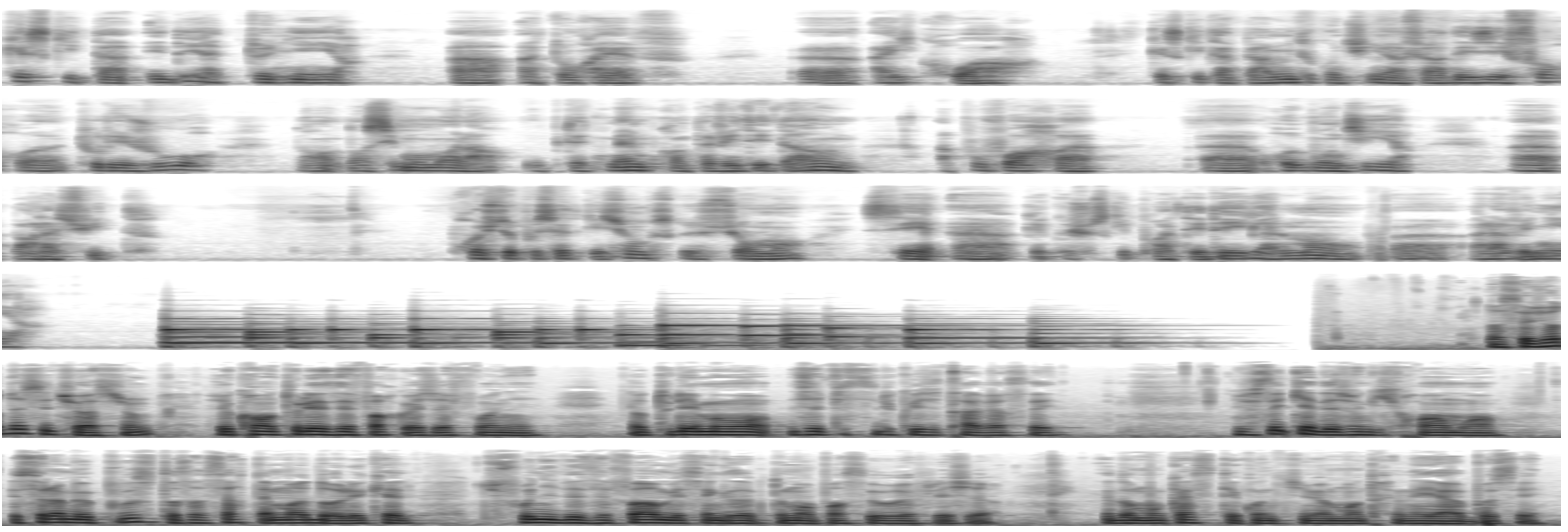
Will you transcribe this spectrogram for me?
Qu'est-ce qui t'a aidé à tenir à, ton rêve, euh, à y croire? Qu'est-ce qui t'a permis de continuer à faire des efforts euh, tous les jours dans, ces moments-là? Ou peut-être même quand tu avais des downs, à pouvoir rebondir par la suite? Pourquoi je te pose cette question? Parce que sûrement c'est quelque chose qui pourra t'aider également à l'avenir. Dans ce genre de situation, je crois en tous les efforts que j'ai fournis, dans tous les moments difficiles que j'ai traversés. Je sais qu'il y a des gens qui croient en moi, et cela me pousse dans un certain mode dans lequel tu fournis des efforts mais sans exactement penser ou réfléchir. Et dans mon cas, c'était continuer à m'entraîner et à bosser.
